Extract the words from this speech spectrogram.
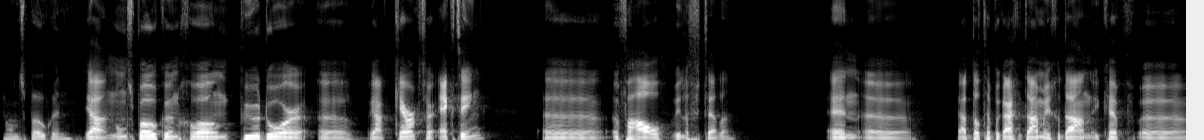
Non-spoken. ja, non-spoken, gewoon puur door eh, ja, character acting eh, een verhaal willen vertellen. En eh, ja, dat heb ik eigenlijk daarmee gedaan. Ik heb eh,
